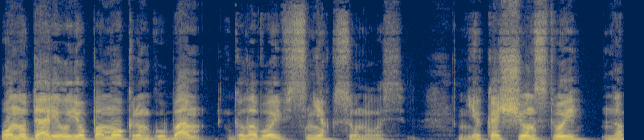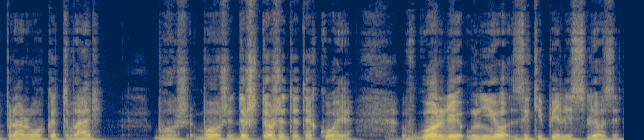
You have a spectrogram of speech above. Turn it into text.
Он ударил ее по мокрым губам, головой в снег сунулась. Не кощунствуй на пророка, тварь! Боже, боже, да что же это такое? В горле у нее закипели слезы.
